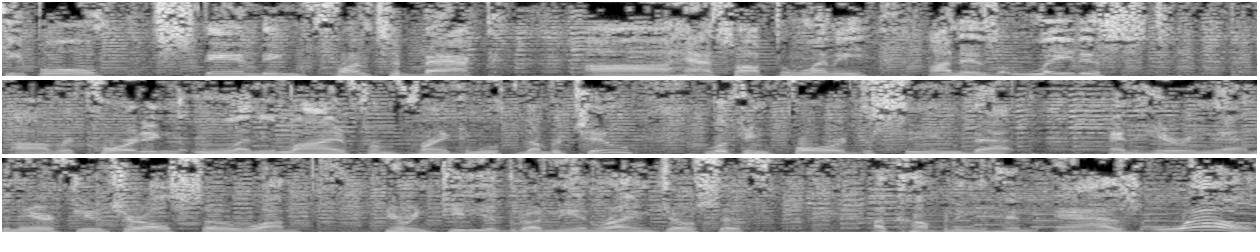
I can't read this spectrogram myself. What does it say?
People standing front to back. Uh, hats off to Lenny on his latest uh, recording, Lenny Live from Frankenmuth number two. Looking forward to seeing that and hearing that in the near future. Also, um, hearing T.D. Ogrodny and Ryan Joseph accompanying him as well.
